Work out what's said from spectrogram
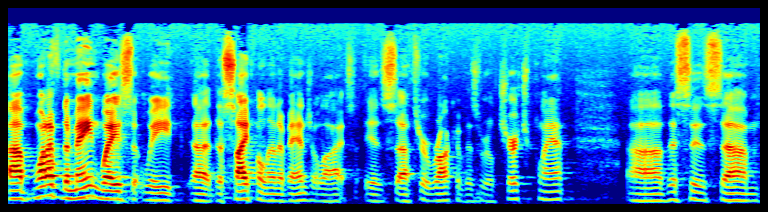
Uh, one of the main ways that we uh, disciple and evangelize is through Rock of Israel Church Plant. this is um,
